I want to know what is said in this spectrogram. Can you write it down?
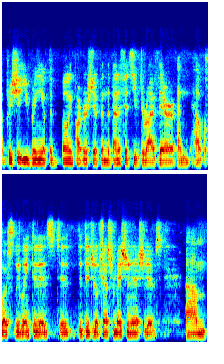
appreciate you bringing up the Boeing partnership and the benefits you've derived there and how closely linked it is to the digital transformation initiatives. Um,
